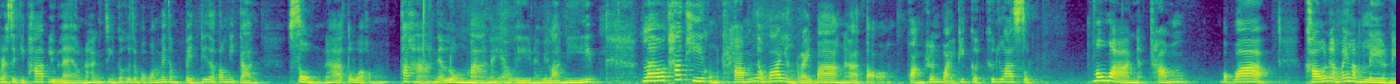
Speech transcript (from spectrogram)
ประสิทธิภาพอยู่แล้วนะคะจริงๆก็คือจะบอกว่าไม่จำเป็นที่จะต้องมีการส่งนะคะตัวของทหารเนี่ยลงมาใน LA ในเวลานี้ แล้วท่าทีของทรัมป์เนี่ยว่าอย่างไรบ้างนะคะต่อความเคลื่อนไหวที่เกิดขึ้นล่าสุด เมื่อวานเนี่ยทรัมป์บอกว่า เขาเนี่ยไม่ลังเลใน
